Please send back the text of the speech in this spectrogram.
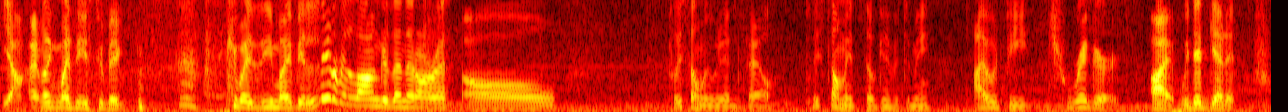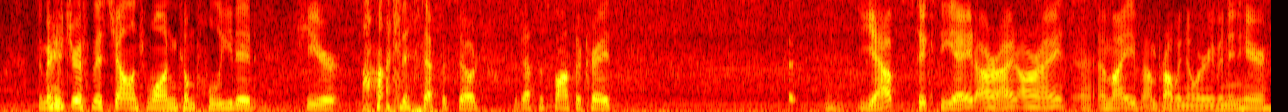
Yeah, I think my Z is too big. I think my Z might be a little bit longer than an RS. Oh. Please tell me we didn't fail. Please tell me it still gave it to me. I would be triggered. Alright, we did get it. So Merry Driftmas Challenge 1 completed here on this episode. We got some sponsor crates. Uh, yep, 68. All right, all right. Uh, am I? I'm probably nowhere even in here.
